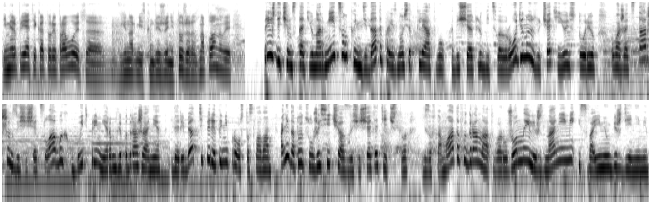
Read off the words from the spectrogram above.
И мероприятия, которые проводятся в юнармейском движении, тоже разноплановые. Прежде чем стать юнармейцем, кандидаты произносят клятву, обещают любить свою родину, изучать ее историю, уважать старших, защищать слабых, быть примером для подражания. Для ребят теперь это не просто слова. Они готовятся уже сейчас защищать Отечество, без автоматов и гранат, вооруженные лишь знаниями и своими убеждениями.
